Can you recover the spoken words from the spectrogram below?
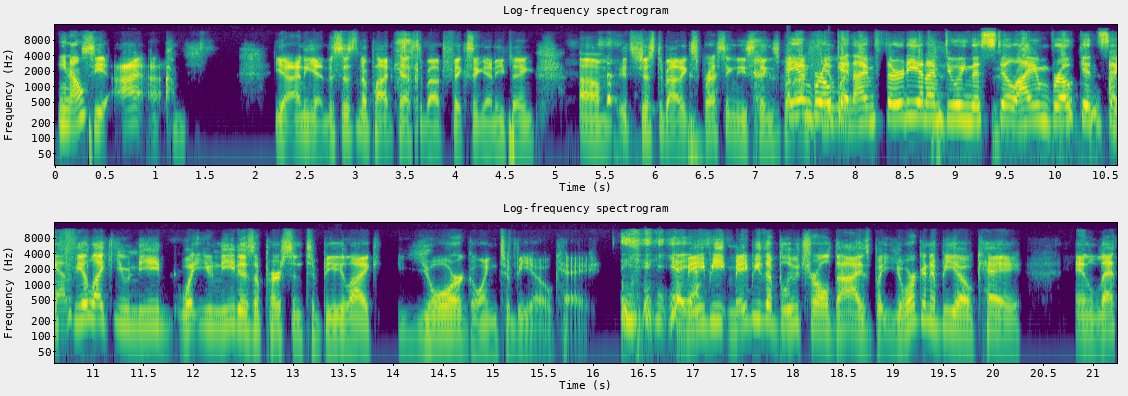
you know? See, I, um, yeah, and again, this isn't a podcast about fixing anything. Um, it's just about expressing these things. But I am like- broken. I'm 30 and I'm doing this still. I am broken, I feel like you need what you need is a person to be like, you're going to be okay. yeah, yeah. maybe maybe the blue troll dies, but you're going to be okay, and let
